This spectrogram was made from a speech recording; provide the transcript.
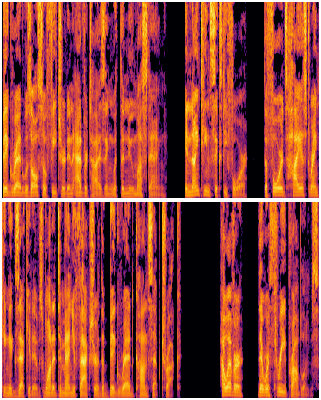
Big Red was also featured in advertising with the new Mustang. In 1964, the Ford's highest ranking executives wanted to manufacture the Big Red concept truck. However, there were three problems.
